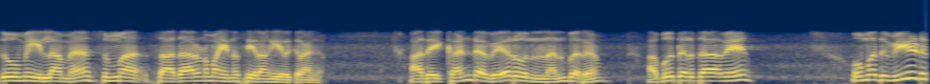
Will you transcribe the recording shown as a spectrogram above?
எதுவுமே இல்லாமல் சும்மா சாதாரணமாக என்ன செய்கிறாங்க இருக்கிறாங்க. அதை கண்ட வேறொரு நண்பர் அபுதர்தாவே உமது வீடு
